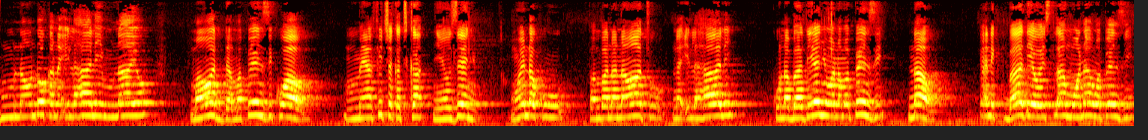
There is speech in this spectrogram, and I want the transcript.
mnaondoka na ilhali mnayo mawadda mapenzi kwao mmeyaficha katika nyoyo zenyu. Muenda kupambana na watu na ilhali kuna baadhi yenu wana mapenzi nao. Yani baadhi ya waislamu wanayo mapenzi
